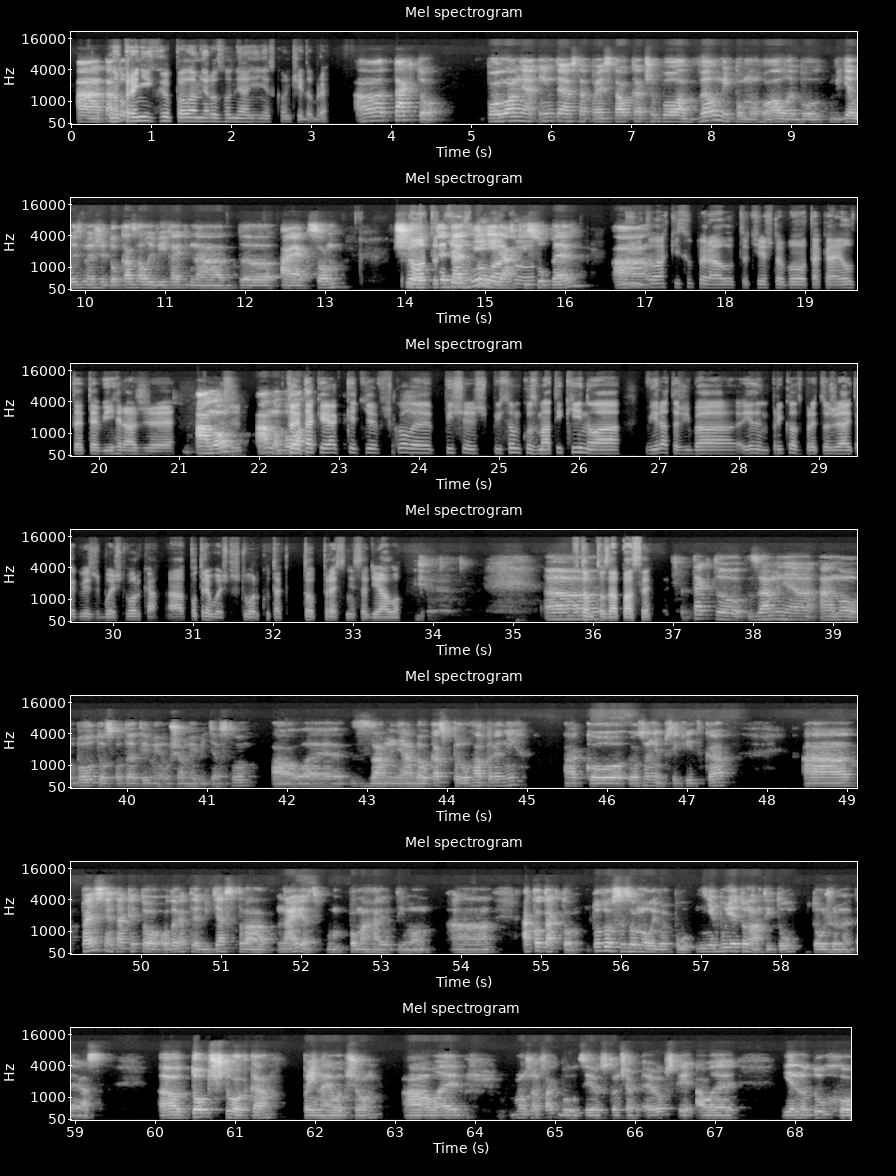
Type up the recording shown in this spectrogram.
A táto... No pre nich podľa mňa rozhodne ani neskončí dobre. A takto, podľa mňa im teraz tá prestávka, čo bola veľmi pomohla, lebo videli sme, že dokázali vyhrať nad uh, Ajaxom, čo no, teda nie je ľahký ako... super. A... Je to ľahký super, ale to tiež to bolo taká LTT výhra, že... Áno, že... áno. Bola... To je také, keď v škole píšeš písomku z matiky, no a vyrátaš iba jeden príklad, pretože aj tak vieš, že bude štvorka a potrebuješ štvorku, tak to presne sa dialo uh... v tomto zápase. Takto za mňa, áno, bolo to s odretými ušami víťazstvo, ale za mňa veľká sprúha pre nich, ako rozhodne psychická. A presne takéto odraté víťazstva najviac pomáhajú týmom. A ako takto, túto sezónu Liverpool nebude to na titul, to už vieme teraz. Uh, top štvorka pri najlepšom, ale možno fakt budúci skončia v európskej, ale jednoducho,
